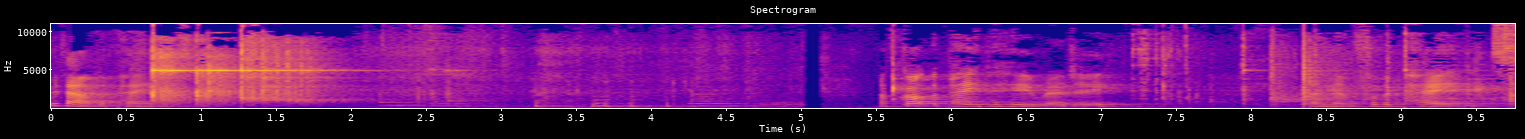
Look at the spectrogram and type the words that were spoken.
without the paints. I've got the paper here ready. And then for the paints,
